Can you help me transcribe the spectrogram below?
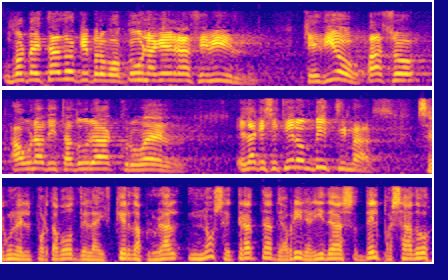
Un golpe de Estado que provocó una guerra civil, que dio paso a una dictadura cruel, en la que existieron víctimas, Según el portavoz de la izquierda plural, no se trata de abrir heridas del pasado,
